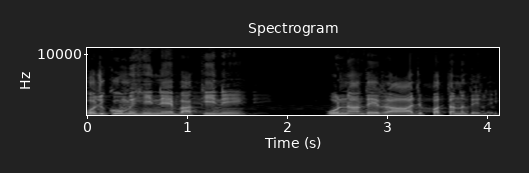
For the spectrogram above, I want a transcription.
ਕੁਝ ਕੁ ਮਹੀਨੇ ਬਾਕੀ ਨੇ, ਉਹਨਾਂ ਦੇ ਰਾਜ ਪਤਨ ਦੇ ਲਈ।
